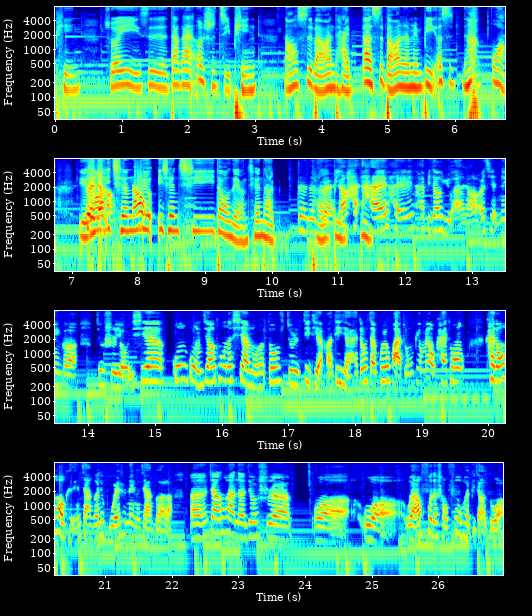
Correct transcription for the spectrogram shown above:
平，所以是大概二十几平，然后四百万台呃四百万人民币，二十 哇也要一千六一千七到两千台对对对，然后还、嗯、还还还比较远，然后而且那个就是有一些公共交通的线路都就是地铁嘛，地铁还都是在规划中，并没有开通，开通后肯定价格就不会是那个价格了。嗯，这样的话呢，就是我我我要付的首付会比较多。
